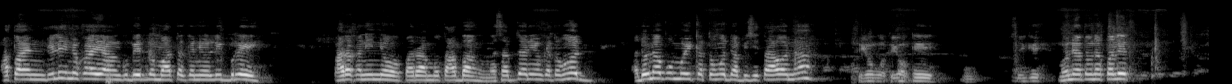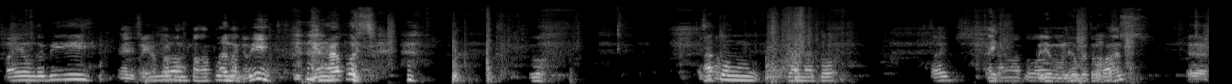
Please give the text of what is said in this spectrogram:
Apan dili nyo kaya ang gobyerno matag kanyo libre para kaninyo para mutabang. Nasabtan yung katungod. Ado na po mo katungod na bisitahon ha. Mo, tingnan mo. Okay. Sige. Muna itong napalit. Mayong gabi. Eh, Sa inyo. hapon, panghapon. Ah, magabi. Yung hapon. oh. Atong kan na to. Ay, pwede mo manihog itong kaan? Eh.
